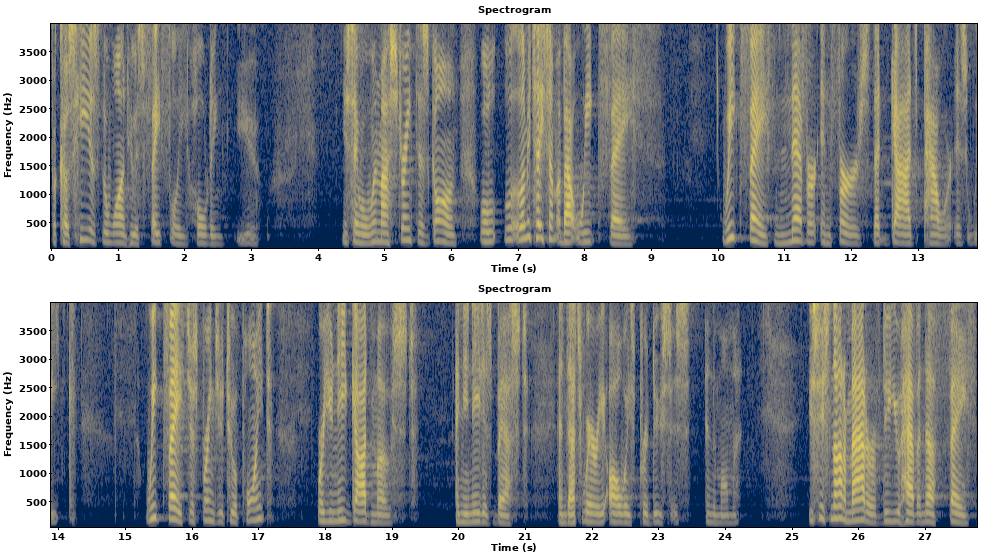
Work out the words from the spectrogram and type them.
because he is the one who is faithfully holding you? You say, well, when my strength is gone, well, let me tell you something about weak faith. Weak faith never infers that God's power is weak. Weak faith just brings you to a point where you need God most and you need His best. And that's where He always produces in the moment. You see, it's not a matter of do you have enough faith,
